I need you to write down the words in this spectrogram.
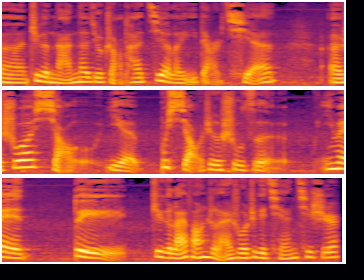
呃，这个男的就找他借了一点钱，呃，说小也不小这个数字，因为对这个来访者来说，这个钱其实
